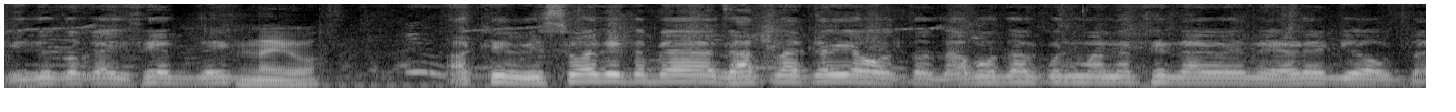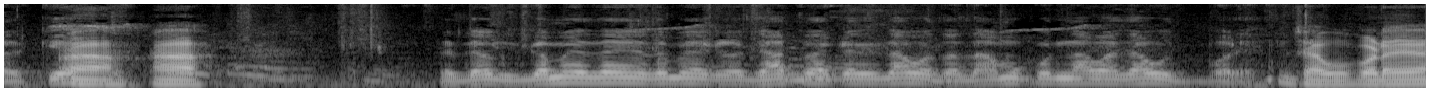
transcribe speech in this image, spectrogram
બીજું તો કઈ છે જ નહીં. નહીં હો. આખી વિશ્વની તમે જાત્રા કરી આવો તો દામોદર કુંડમાં નથી લાવ્યો એને હેડે ગયો અવતાર. કે? હા. ગમે ત્યાં તમે જાત્રા કરી આવો તો દામુકુંડ નાવા જવું જ પડે. જવું પડે.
